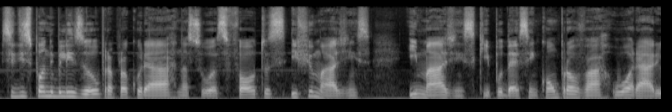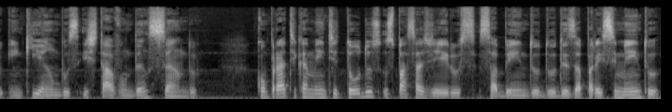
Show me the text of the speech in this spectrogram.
se disponibilizou para procurar nas suas fotos e filmagens imagens que pudessem comprovar o horário em que ambos estavam dançando. Com praticamente todos os passageiros sabendo do desaparecimento,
